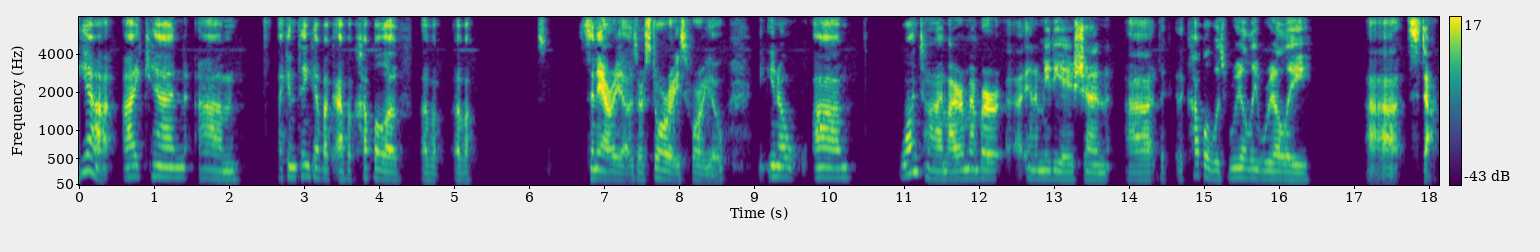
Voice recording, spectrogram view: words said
yeah, I can. Um, I can think of a of a couple of of of a, scenarios or stories for you. You know, um, one time I remember uh, in a mediation, uh, the, the couple was really, really uh, stuck,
